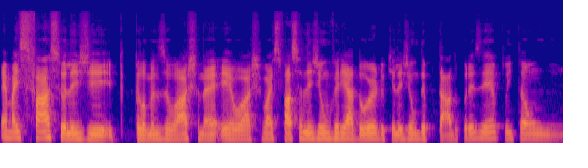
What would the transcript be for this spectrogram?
é mais fácil eleger, pelo menos eu acho, né? Eu acho mais fácil eleger um vereador do que eleger um deputado, por exemplo. Então,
